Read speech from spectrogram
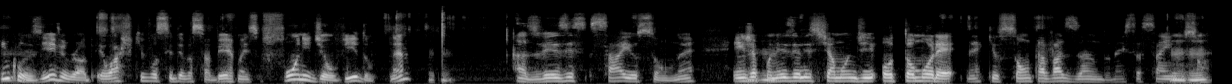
Inclusive, Rob, eu acho que você deva saber, mas fone de ouvido, né? Uhum. Às vezes sai o som, né? Em uhum. japonês eles chamam de otomore, né? Que o som tá vazando, né? Está saindo o uhum. som.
